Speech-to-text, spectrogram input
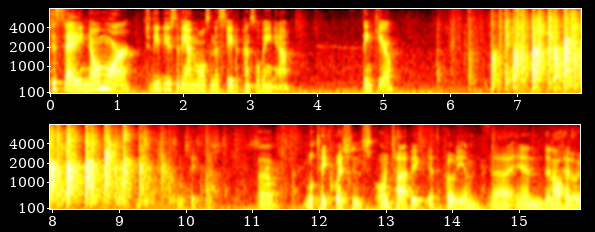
to say no more to the abuse of animals in the state of Pennsylvania. Thank you. We'll take questions. Uh, We'll take questions on topic at the podium, uh, and then I'll have a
